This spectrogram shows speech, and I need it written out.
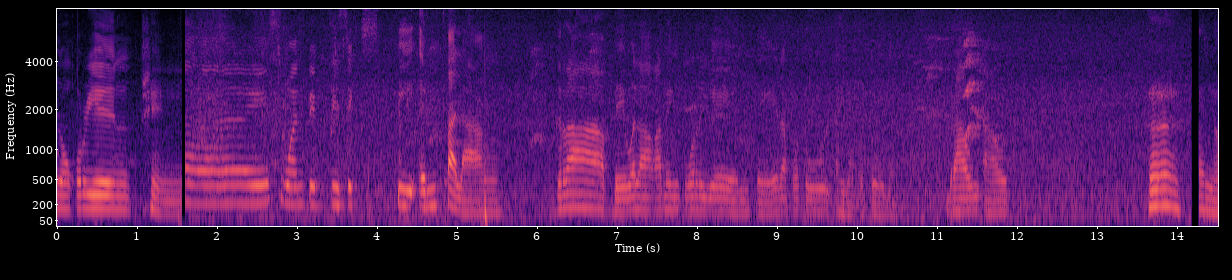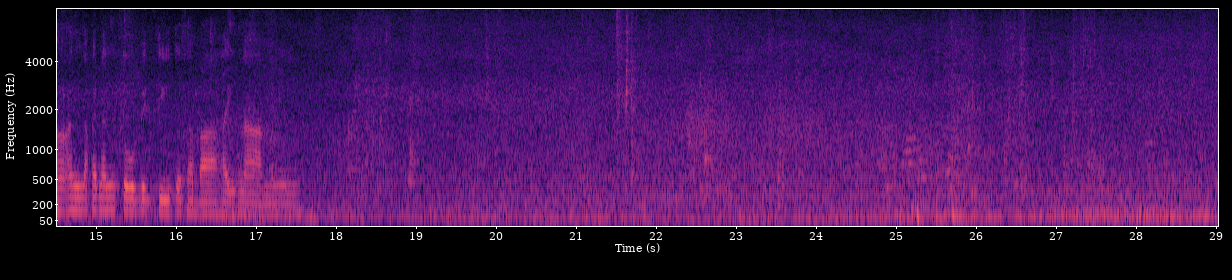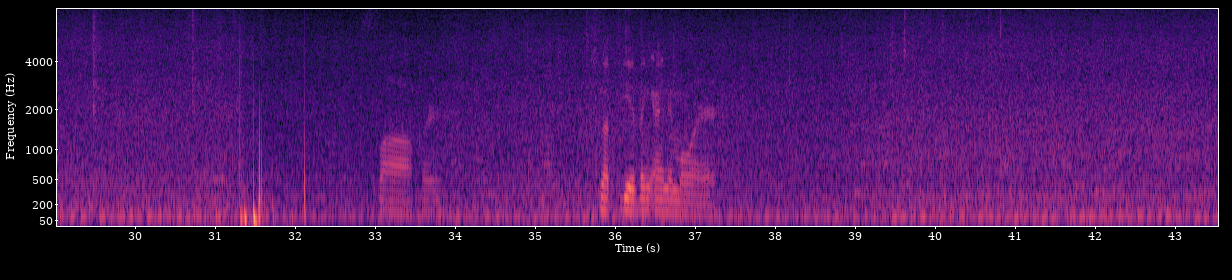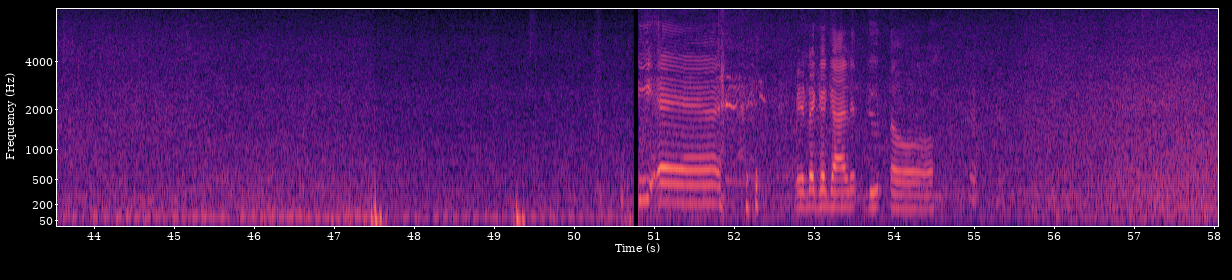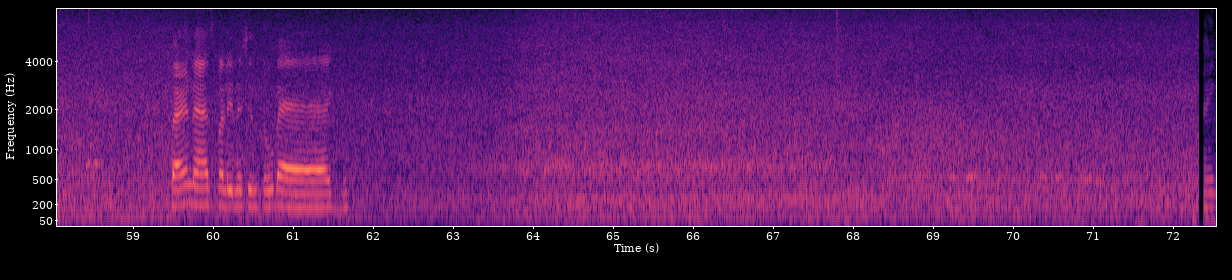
Yung kuryente. Guys, 1.56 p.m. pa lang. Grabe, wala kaming kuryente. Naputul, ay naputulan. Brown out. ano, ang laki ng tubig dito sa bahay namin. Fucker. It's not giving anymore. Eh, may nagagalit dito. Fairness, palinis yung tubig.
